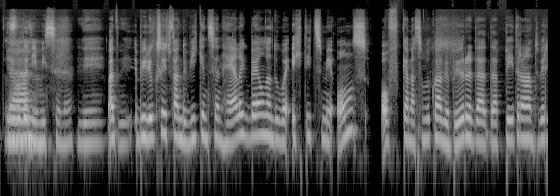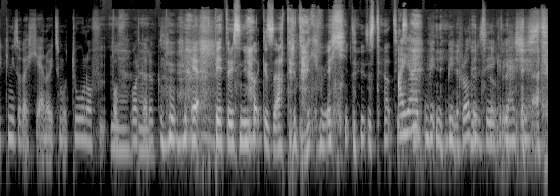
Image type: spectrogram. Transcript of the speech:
Dat wilde zo- niet missen. Hè. Nee. Want nee. hebben jullie ook zoiets van de weekends zijn heilig bij ons, dan doen we echt iets met ons? Of kan dat soms ook wel gebeuren dat, dat Peter aan het werken is of dat jij nog iets moet doen? Of, of Ja, wordt ja. dat ook... Ja. Peter is nu elke zaterdag weg. Dus dat is... Ah ja, Big, Big Brother zeker. Ja, juist.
